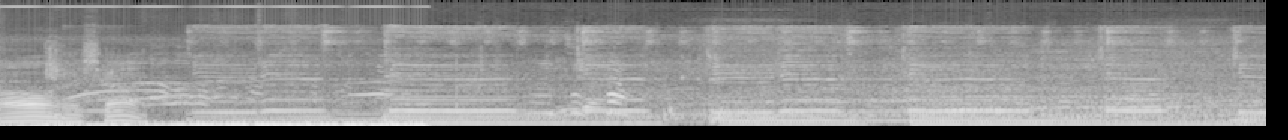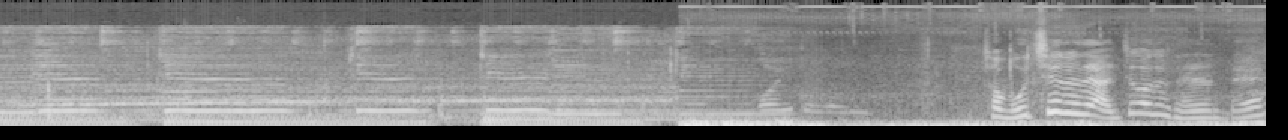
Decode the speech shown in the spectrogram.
어, 샷. 저 못 치는데 안 찍어도 되는데.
